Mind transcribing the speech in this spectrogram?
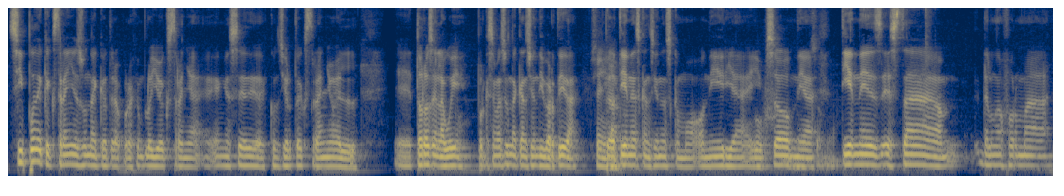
Sí puede que extrañes una que otra, por ejemplo yo extraña, en ese concierto extraño el, eh, Toros en la Wii, porque se me hace una canción divertida. Sí, pero claro. tienes canciones como Oniria, Uf, Insomnia, Insomnia. tienes esta, de alguna forma,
